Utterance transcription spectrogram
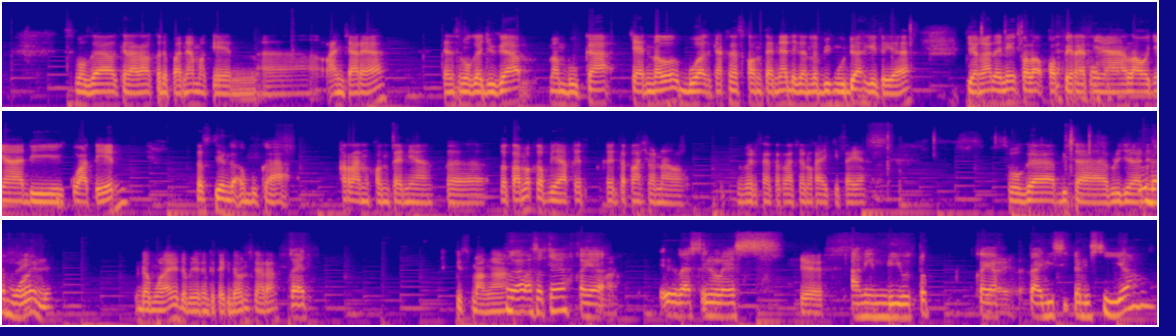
Semoga Kirara ke depannya makin eh, lancar ya. Dan semoga juga membuka channel buat akses kontennya dengan lebih mudah gitu ya. Jangan ini kalau copyrightnya launya dikuatin, terus dia nggak membuka keran kontennya ke terutama ke pihak ke internasional pemirsa internasional kayak kita ya semoga bisa berjalan udah dengan mulai baik. deh. udah mulai udah banyak yang di take down sekarang. Kayak Kiss manga. enggak maksudnya kayak rilis rilis Yes. anime di YouTube kayak Ya, ya. tadi si- tadi siang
